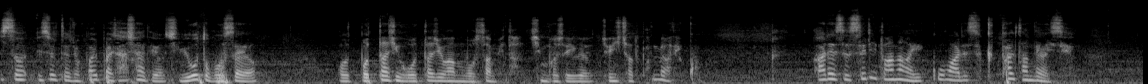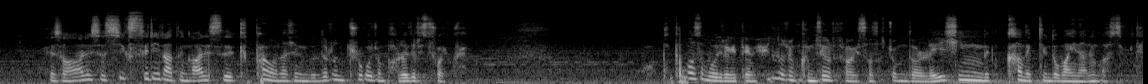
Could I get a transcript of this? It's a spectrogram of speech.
있어, 있을 때 좀 빨리빨리 하셔야 돼요. 지금 이것도 못 사요. 뭐, 못 따지고 못 따지고 하면 못 삽니다. 지금 벌써 이거 저희 차도 판매가 됐고 RS3도 하나가 있고 RS98도 한 대가 있어요. 그래서 RS63라든가 RS98 원하시는 분들은 출고 좀 바로드릴 수가 있고요. 뭐, 퍼포먼스 모델이기 때문에 휠도 좀 금색으로 들어가 있어서 좀 더 레이싱카 느낌도 많이 나는 것 같습니다.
